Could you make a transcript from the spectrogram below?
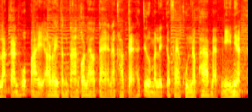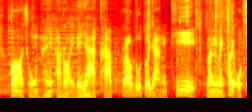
หลักการทั่วไปอะไรต่างๆ ก็แล้วแต่นะครับ แต่ถ้าเจอเมล็ดกาแฟคุณภาพแบบนี้เนี่ย ก็ชงให้อร่อยได้ยากครับ เราดูตัวอย่างที่มันไม่ค่อยโอเค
